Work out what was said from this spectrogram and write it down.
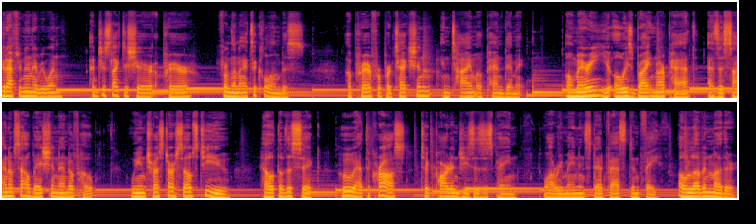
Good afternoon, everyone. I'd just like to share a prayer from the Knights of Columbus, a prayer for protection in time of pandemic. O Mary, you always brighten our path as a sign of salvation and of hope. We entrust ourselves to you, health of the sick, who at the cross took part in Jesus' pain while remaining steadfast in faith. O loving Mother,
